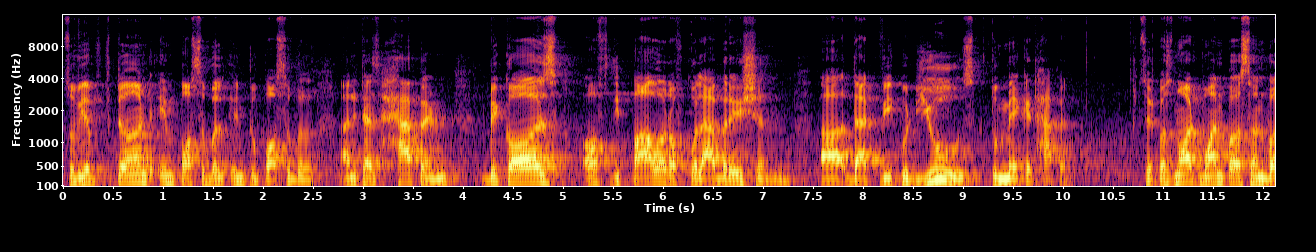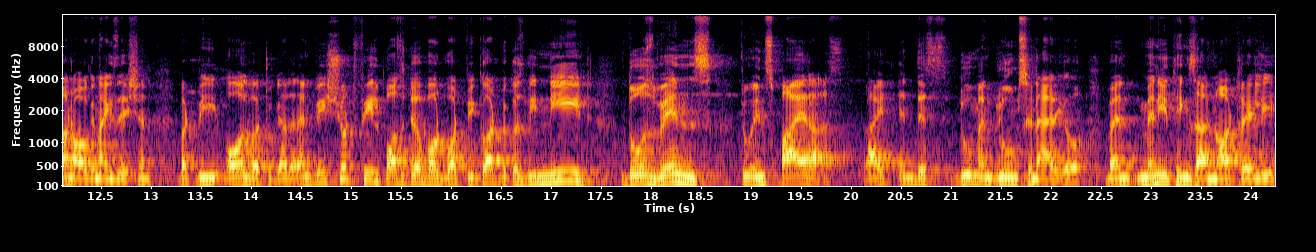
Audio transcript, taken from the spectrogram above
So we have turned impossible into possible, and it has happened because of the power of collaboration uh, that we could use to make it happen. So it was not one person, one organization, but we all were together. And we should feel positive about what we got because we need those wins to inspire us right, in this doom and gloom scenario when many things are not really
